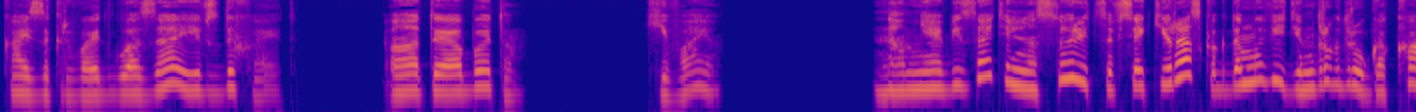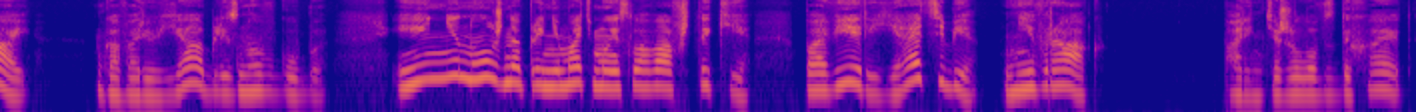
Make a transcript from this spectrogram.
Кай закрывает глаза и вздыхает. «А ты об этом?» Киваю. «Нам не обязательно ссориться всякий раз, когда мы видим друг друга, Кай», — говорю я, облизнув губы. «И не нужно принимать мои слова в штыки. Поверь, я тебе не враг». Парень тяжело вздыхает.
